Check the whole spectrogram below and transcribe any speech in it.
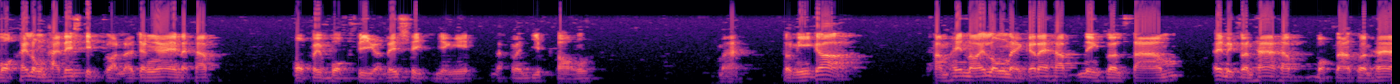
บวกให้ลงท้ายได้สิบก่อนเราจะง่ายนะครับหกไปบวกสี่ก่อนได้สิบอย่างนี้นะครับเป็นยี่สิบสองมาตรงนี้ก็ทำให้น้อยลงหน่อยก็ได้ครับหนึ่งส่วนสามเอ้ยหนึ่งส่วนห้าครับบวกสามส่วนห้า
